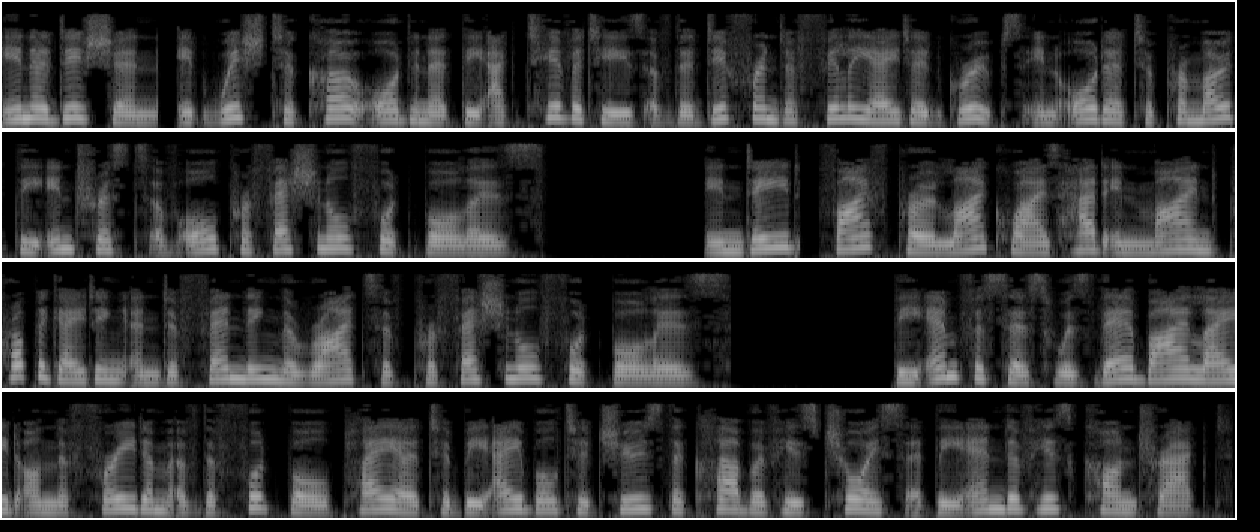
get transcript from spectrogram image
In addition, it wished to coordinate the activities of the different affiliated groups in order to promote the interests of all professional footballers. Indeed, FIFPro likewise had in mind propagating and defending the rights of professional footballers. The emphasis was thereby laid on the freedom of the football player to be able to choose the club of his choice at the end of his contract.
